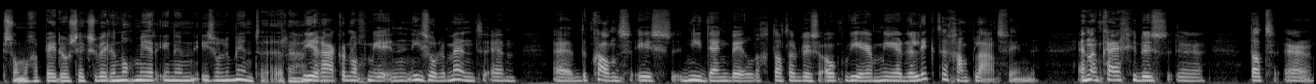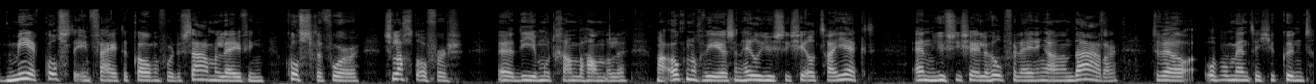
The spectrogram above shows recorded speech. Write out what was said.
sommige pedoseksuelen nog meer in een isolement raken. Die raken nog meer in een isolement. En de kans is niet denkbeeldig dat er dus ook weer meer delicten gaan plaatsvinden. En dan krijg je dus dat er meer kosten in feite komen voor de samenleving. Kosten voor slachtoffers die je moet gaan behandelen. Maar ook nog weer eens een heel justitieel traject. En justitiële hulpverlening aan een dader. Terwijl op het moment dat je kunt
